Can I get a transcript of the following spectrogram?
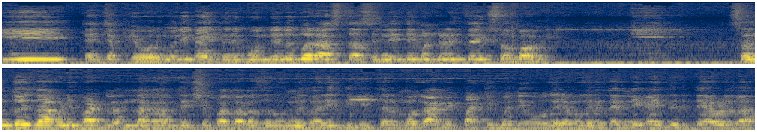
की त्याच्या फेवरमध्ये काहीतरी बोललेलं बरं असतं असं नेते मंडळीचा एक स्वभाव आहे. संतोष दाभडे पाटलांना नगराध्यक्ष पदाला जर उमेदवारी दिली तर मग आम्ही पाठीमध्ये वगैरे वगैरे त्यांनी काहीतरी त्यावेळेला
